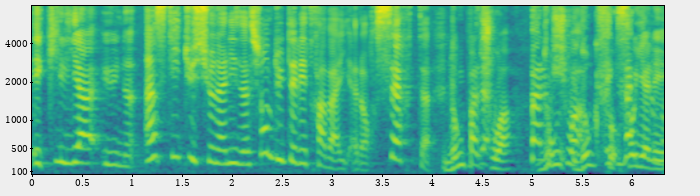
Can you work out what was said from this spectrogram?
et qu'il y a une institutionnalisation du télétravail. Alors certes... Donc pas le choix. Pas donc, le choix. Donc il faut y aller.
